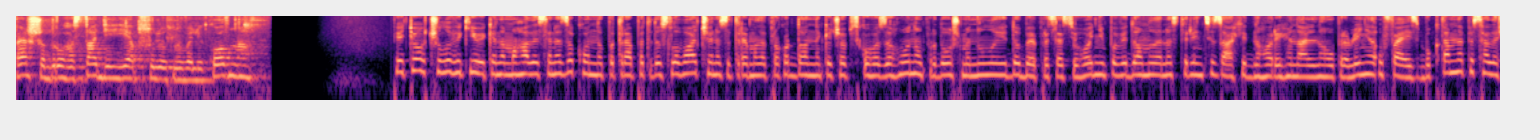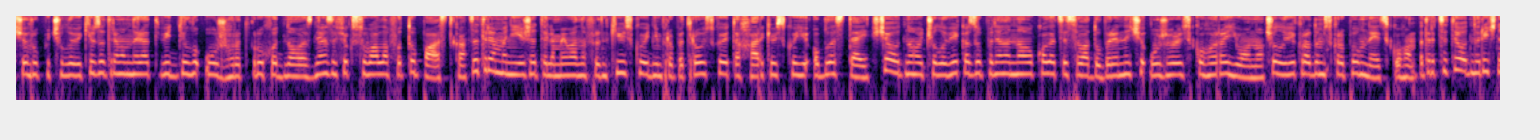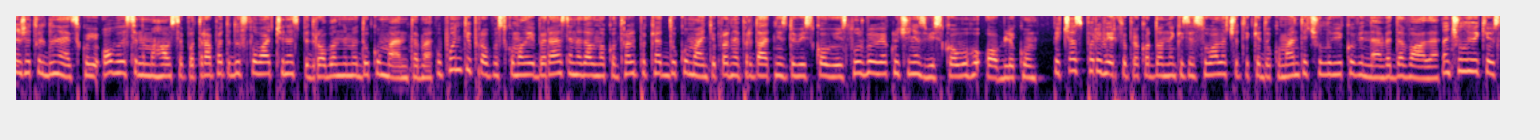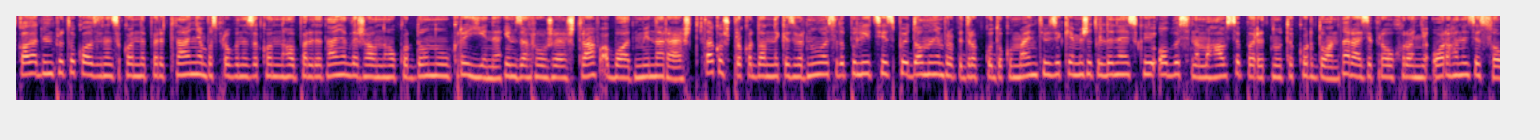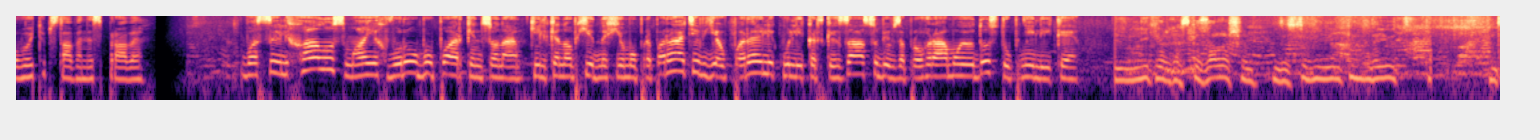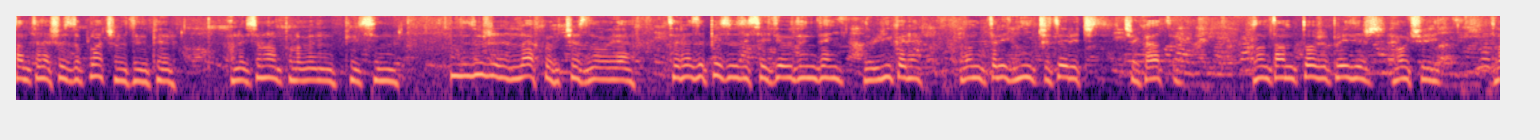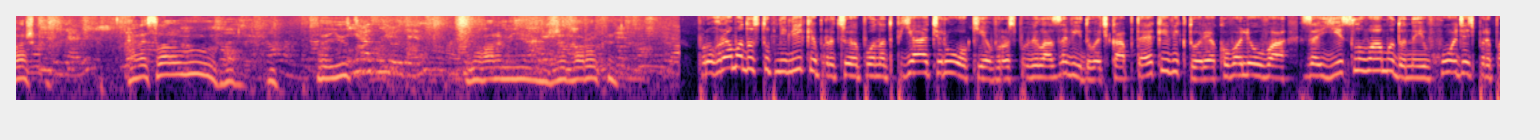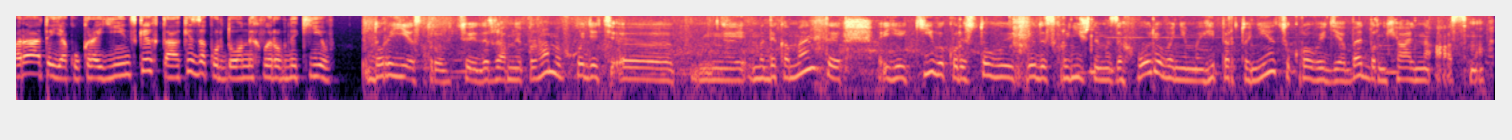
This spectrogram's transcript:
перша, друга стадія є абсолютно виліковна. П'ятьох чоловіків, які намагалися незаконно потрапити до Словаччини, затримали прикордонники Чопського загону впродовж минулої доби. Про це сьогодні повідомили на сторінці західного регіонального управління у Фейсбук. Там написали, що групу чоловіків затримав наряд відділу Ужгород. Рух одного з них зафіксувала фотопастка. Затримані є жителями Івано-Франківської, Дніпропетровської та Харківської областей. Ще одного чоловіка зупинили на околиці села Добриничі Ужгородського району. Чоловік родом з Кропивницького. А 31-річний житель Донецької області намагався потрапити до Словаччини з підробленими документами. У пункті пропуску Малий Березний надав на контроль пакет документів про непридатність до військової служби і виключення з військового обліку. Під час перевірки прикордонники з'ясували, що такі документи чоловікові не видавали. На чоловіків склали адмінпротокол за незаконне перетинання або спробу незаконного перетинання державного кордону України. Їм загрожує штраф або адмінарешт. Також прикордонники звернулися до поліції з повідомленням про підробку документів, з якими житель Донецької області намагався перетнути кордон. Наразі правоохоронні органи з'ясовують обставини справи. Василь Халус має хворобу Паркінсона. Кілька необхідних йому препаратів є в переліку лікарських засобів за програмою Доступні ліки. Лікарка сказала, що доступні ліки дають. Там треба щось доплачувати тепер, але все одно половину півціни. Не дуже легко, чесно говоря. Треба записуватися, йти один день до лікаря, потім три дні, чотири чекати. Потім там теж прийдеш в очередь, важко. Але слава Богу, дають. Давали мені вже два роки. Програма Доступні ліки працює понад 5 років, розповіла завідувачка аптеки Вікторія Ковальова. За її словами, до неї входять препарати як українських, так і закордонних виробників. До реєстру цієї державної програми входять е, медикаменти, які використовують люди з хронічними захворюваннями, гіпертонія, цукровий діабет, бронхіальна астма.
